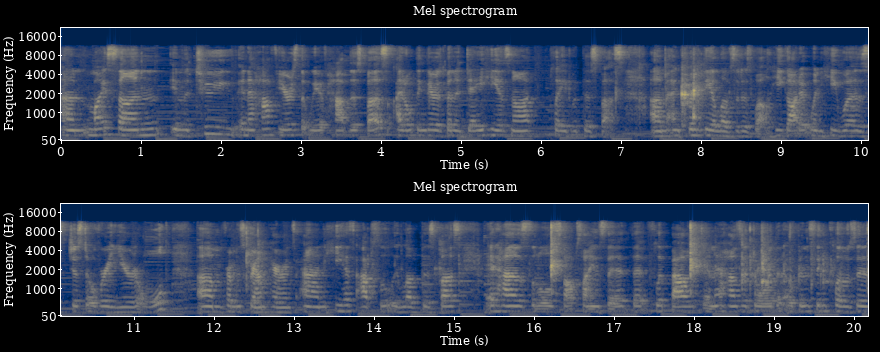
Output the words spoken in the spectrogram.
and my son in the two and a half years that we have had this bus, I don't think there has been a day he has not played with this bus. Um, and Corinthia loves it as well. He got it when he was just over a year old um, from his grandparents and he has absolutely loved this bus. It has little stop signs that, that flip out and it has a door that opens and closes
